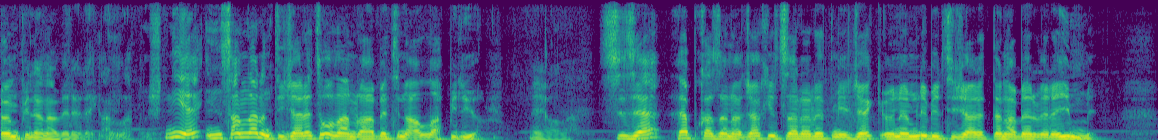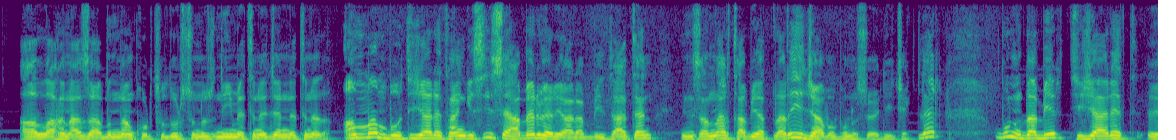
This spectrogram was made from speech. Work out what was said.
ön plana vererek anlatmış. Niye? İnsanların ticareti olan rağbetini Allah biliyor. Eyvallah. Size hep kazanacak, hiç zarar etmeyecek önemli bir ticaretten haber vereyim mi? Allah'ın azabından kurtulursunuz, nimetine, cennetine. Aman bu ticaret hangisiyse haber ver ya Rabbi. Zaten insanlar tabiatları icabı bunu söyleyecekler. Bunu da bir ticaret e,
